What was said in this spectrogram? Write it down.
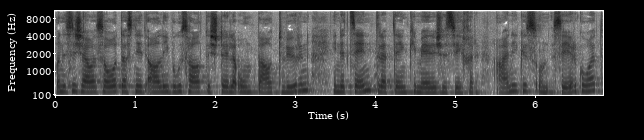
Und es ist auch so, dass nicht alle Bushaltestellen umgebaut würden. In den Zentren, denke ich mir, ist es sicher einiges und sehr gut.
